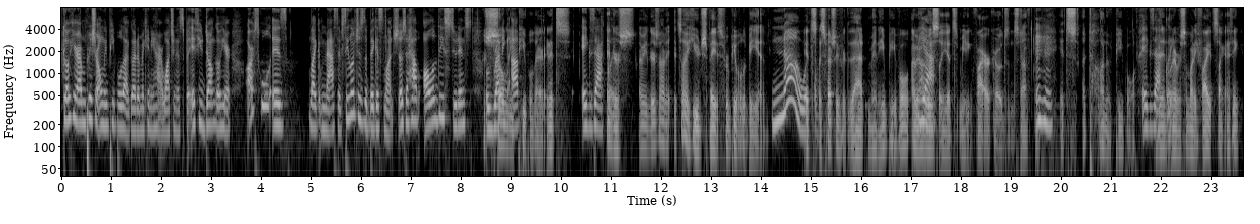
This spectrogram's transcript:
go here, I'm pretty sure only people that go to McKinney High are watching this. But if you don't go here, our school is like massive. C Lunch is the biggest lunch. So to have all of these students there's so running many up, people there, and it's exactly. and there's I mean there's not a, it's not a huge space for people to be in. no, It's especially for that many people. I mean, Yeah. Mm-hmm. obviously it's meeting fire codes and stuff, but it's a ton of people. Exactly. And then whenever somebody fights, like I think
